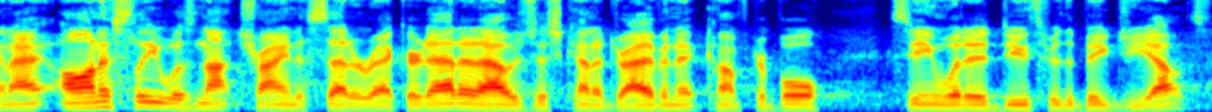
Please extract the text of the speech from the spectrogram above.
And I honestly was not trying to set a record at it. I was just kind of driving it comfortable, seeing what it'd do through the big G outs.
